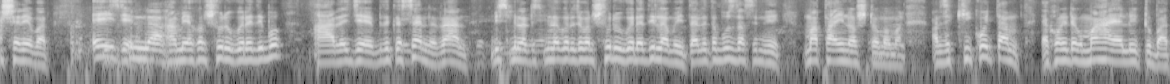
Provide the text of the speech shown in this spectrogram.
আসেন এবার। এই যে আমি এখন শুরু করে দিব আর এই যে দেখতেছেন রান বিসমিল্লা টিসমিল্লা করে যখন শুরু করে দিলাম তাহলে তো বুঝতেছি নি মাথাই নষ্ট মামা। আর যে কি কইতাম এখন এটা মাহায়ালো একটু বাদ।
